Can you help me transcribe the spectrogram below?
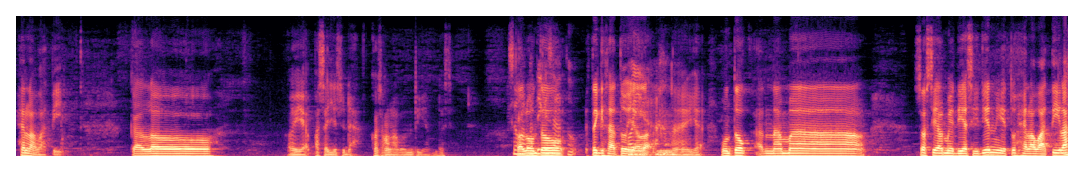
Helawati. Kalau oh iya pas aja sudah 0813. Kalau untuk 31 Oh, ya, iya. Nah, ya. Untuk nama sosial media Sidin yaitu Helawati lah.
